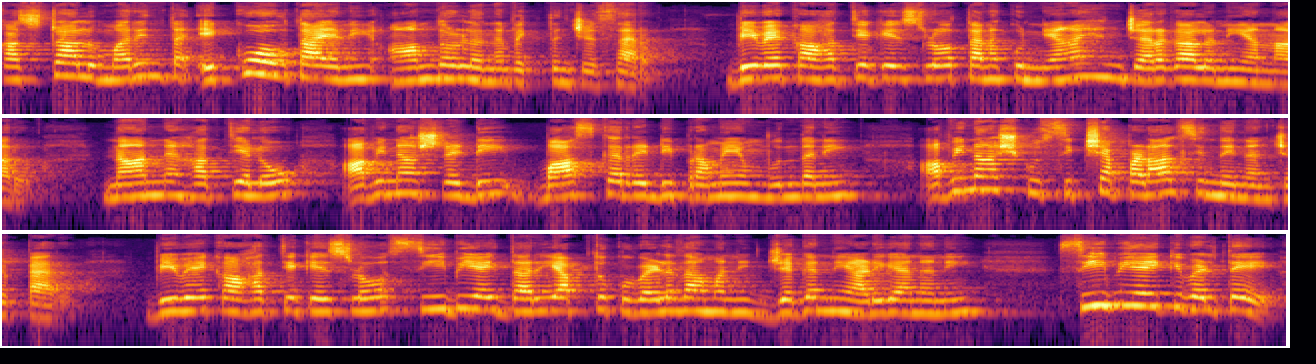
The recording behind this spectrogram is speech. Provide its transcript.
కష్టాలు మరింత ఎక్కువ అవుతాయని ఆందోళన వ్యక్తం చేశారు. వివేక హత్య కేసులో తనకు న్యాయం జరగాలని అన్నారు. నాన్న హత్యలో అవినాష్ రెడ్డి భాస్కర్ రెడ్డి ప్రమేయం ఉందని అవినాష్కు శిక్ష పడాల్సిందేనని చెప్పారు. వివేక హత్య కేసులో సిబిఐ దర్యాప్తుకు వెళదామని జగన్ని అడిగానని సిబిఐకి వెళ్తే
